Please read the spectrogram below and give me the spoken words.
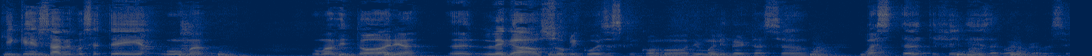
que quem sabe você tenha uma uma vitória eh, legal sobre coisas que incomodam, uma libertação bastante feliz agora para você,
